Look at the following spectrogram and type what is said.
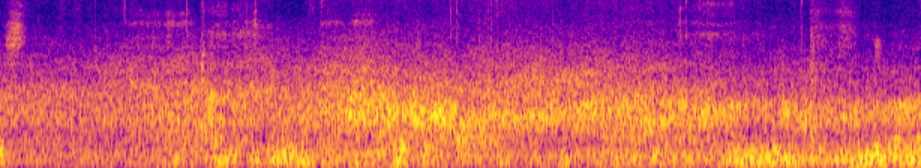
よしこっちに行こう今の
